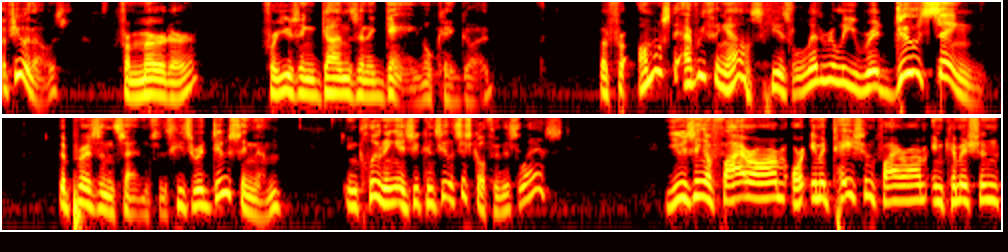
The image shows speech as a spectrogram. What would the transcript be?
a few of those for murder, for using guns in a gang. Okay, good. But for almost everything else, he is literally reducing the prison sentences. He's reducing them, including, as you can see, let's just go through this list. Using a firearm or imitation firearm in commission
